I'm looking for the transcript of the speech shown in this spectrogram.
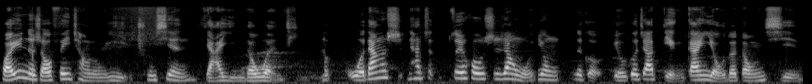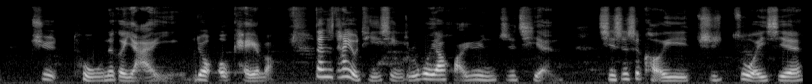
怀孕的时候非常容易出现牙龈的问题。我当时他这最后是让我用那个有一个叫点甘油的东西去涂那个牙龈就 OK 了，但是他有提醒，如果要怀孕之前，其实是可以去做一些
